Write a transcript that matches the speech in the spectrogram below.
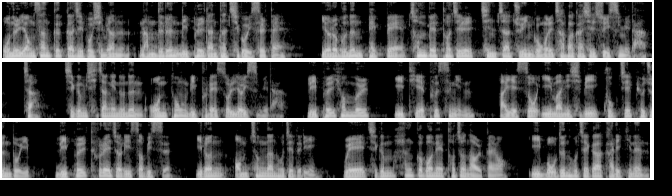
오늘 영상 끝까지 보시면 남들은 리플 단타치고 있을 때 여러분은 100배, 1000배 터질 진짜 주인공을 잡아가실 수 있습니다. 자, 지금 시장의 눈은 온통 리플에 쏠려 있습니다. 리플 현물, ETF 승인, ISO 2022 국제 표준 도입, 리플 트레저리 서비스, 이런 엄청난 호재들이 왜 지금 한꺼번에 터져 나올까요? 이 모든 호재가 가리키는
